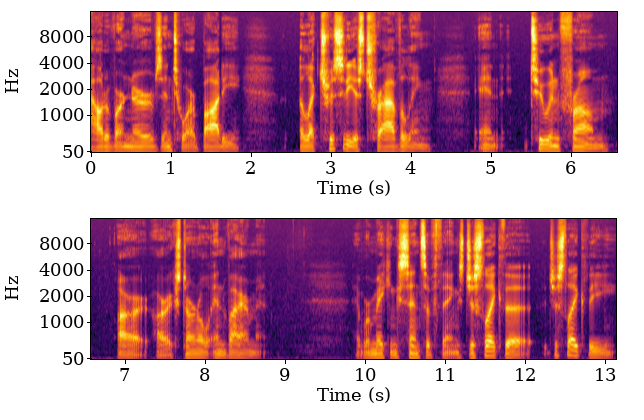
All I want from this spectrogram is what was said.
out of our nerves, into our body, electricity is traveling and to and from our our external environment and we're making sense of things just like the just like the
